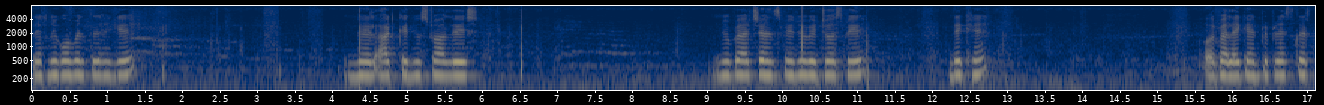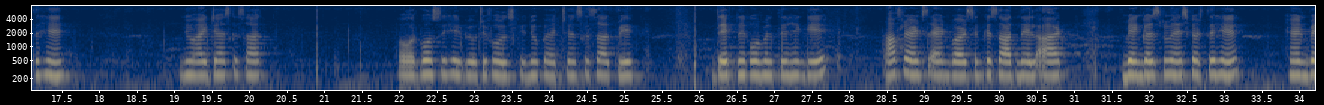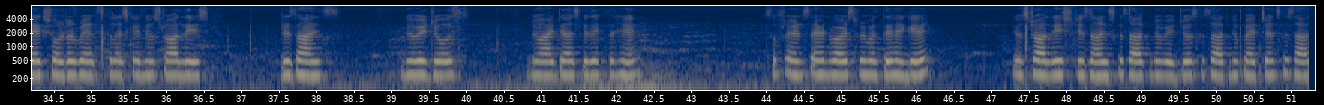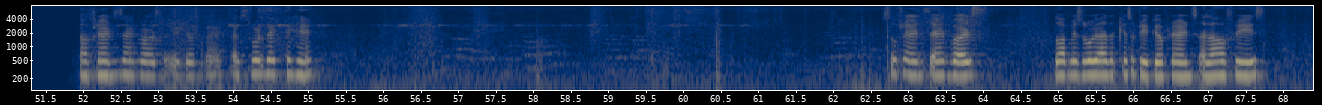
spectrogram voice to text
देखने को मिलते रहेंगे। नेल आर्ट के न्यू स्टाइलिश न्यू पैटर्न्स पे न्यू वीडियोस पे देखें। और बेल आइकन पे प्रेस करते हैं। न्यू आइडियाज़ के साथ। और बहुत से ही ब्यूटीफुल्स के न्यू पैटर्न्स के साथ भी देखने को मिलते रहेंगे। आप फ्रेंड्स एंड वर्ड्स इनके साथ नेल आर्ट बेंगल्स भी मैच करते हैं। Hand bag shoulder bags clutch के new stylish designs new videos new ideas भी देखते हैं। सो फ्रेंड्स एंड वर्ड्स भी मिलते रहेंगे। न्यू स्टाइलिश डिज़ाइंस के साथ न्यू वीडियोस के साथ न्यू पैटर्न्स के साथ आप फ्रेंड्स एंड वर्ड्स वीडियोस को एंड तक ज़रूर देखते हैं। सो फ्रेंड्स एंड वर्ड्स तो आप में ज़रूर याद रखें। So take care friends Allah हाफिज़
